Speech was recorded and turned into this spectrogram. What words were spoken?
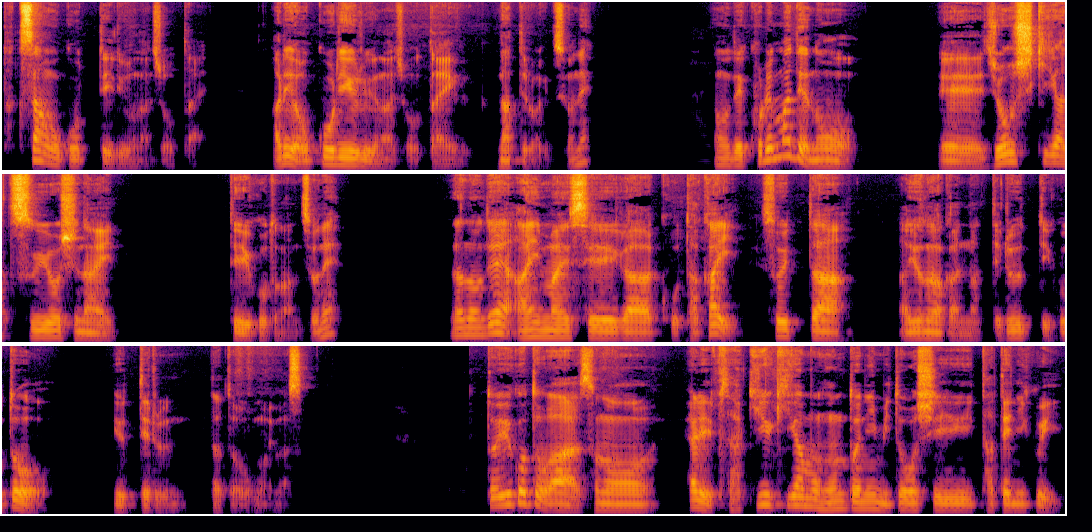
たくさん起こっているような状態。あるいは起こり得るような状態になってるわけですよね。なので、これまでの、えー、常識が通用しないっていうことなんですよね。なので、曖昧性がこう高い、そういった世の中になってるっていうことを言ってるんだと思います。ということは、その、やはり先行きがもう本当に見通し立てにくい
